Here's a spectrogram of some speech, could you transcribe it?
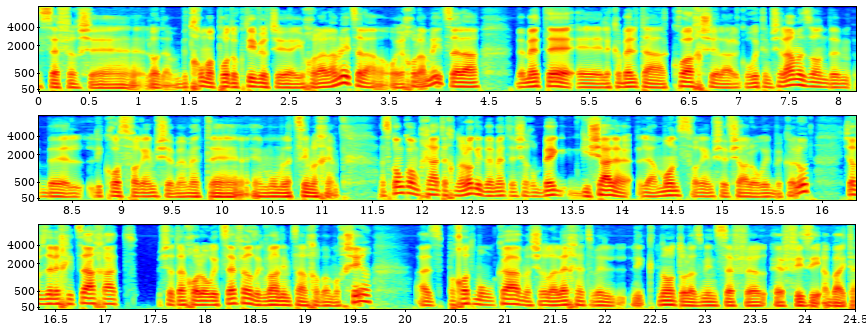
ספר שלא יודע, בתחום הפרודוקטיביות שיכולה להמליץ עליה, או יכול להמליץ עליה, באמת אה, אה, לקבל את הכוח של האלגוריתם של אמזון בלקרוא ספרים שבאמת מומלצים לכם. אז קודם כל מבחינה טכנולוגית באמת יש הרבה גישה להמון ספרים שאפשר להוריד בקלות. עכשיו זה לחיצה אחת שאתה יכול להוריד ספר, זה כבר נמצא לך במכשיר. אז פחות מורכב מאשר ללכת ולקנות או להזמין ספר פיזי הביתה.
